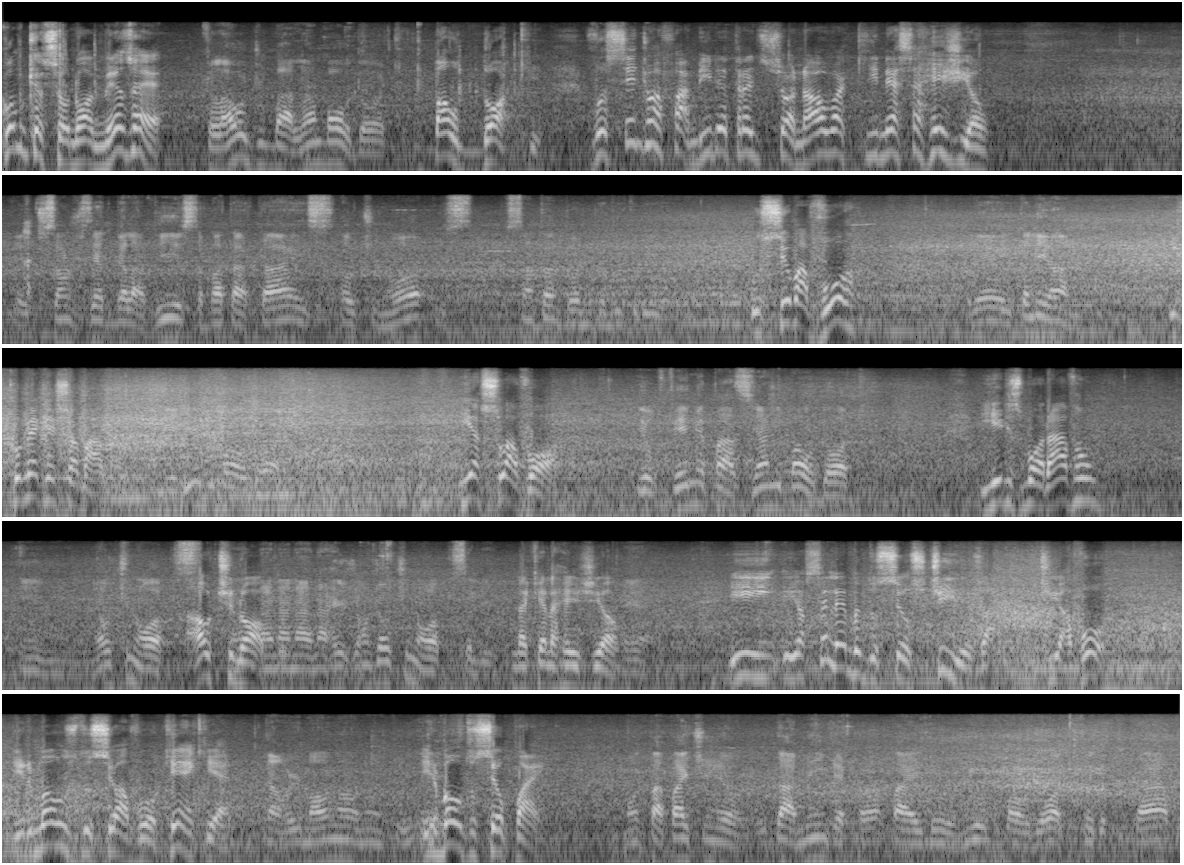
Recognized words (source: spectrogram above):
Como que é o seu nome mesmo? É Cláudio Balam Baldock. Baldock. Você é de uma família tradicional aqui nessa região. É de São José de Bela Vista, Batatais, Altinópolis Santo Antônio da Alegria. O seu avô? É italiano. E como é que ele chamava? Amerigo Baldock. E a sua avó? Eufêmia Paziani Baldock. E eles moravam? Em Altinópolis. Altinópolis. Na, na, na região de Altinópolis ali. Naquela região. É. E, e, você lembra dos seus tios, tio avô? Irmãos do seu avô, quem é que era? Não, irmão não... não Irmão do seu pai? Irmão do papai tinha o Damin, que é pai do Milton Baldock, que foi deputado.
